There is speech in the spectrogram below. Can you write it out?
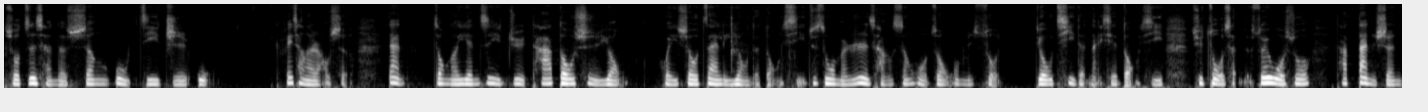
所制成的生物基织物，非常的饶舌。但总而言之一句，它都是用。回收再利用的东西，就是我们日常生活中我们所丢弃的哪些东西去做成的。所以我说它诞生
